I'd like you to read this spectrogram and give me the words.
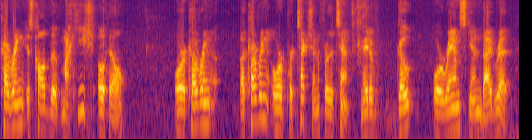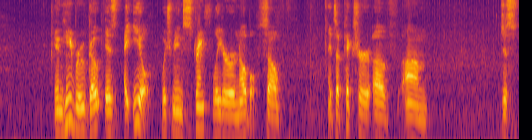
covering is called the Mahish ohel, or a covering, a covering or protection for the tent, made of goat or ram skin dyed red. In Hebrew, goat is a eel, which means strength, leader, or noble. So it's a picture of um, just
